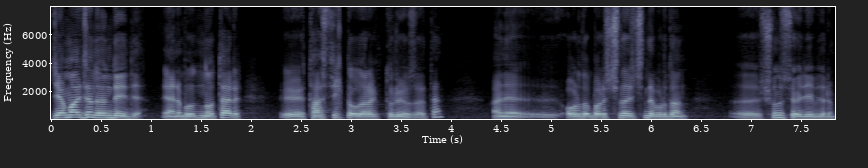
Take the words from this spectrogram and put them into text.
Cemalcan öndeydi. Yani bu noter e, tasdikli olarak duruyor zaten. Hani e, orada barışçılar için de buradan e, şunu söyleyebilirim.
